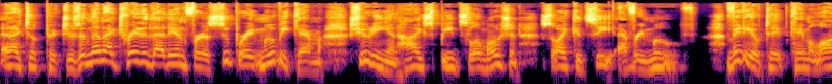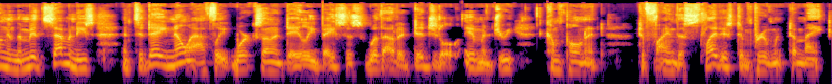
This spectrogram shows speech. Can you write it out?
And I took pictures and then I traded that in for a Super 8 movie camera shooting in high speed slow motion so I could see every move. Videotape came along in the mid 70s and today no athlete works on a daily basis without a digital imagery component to find the slightest improvement to make.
